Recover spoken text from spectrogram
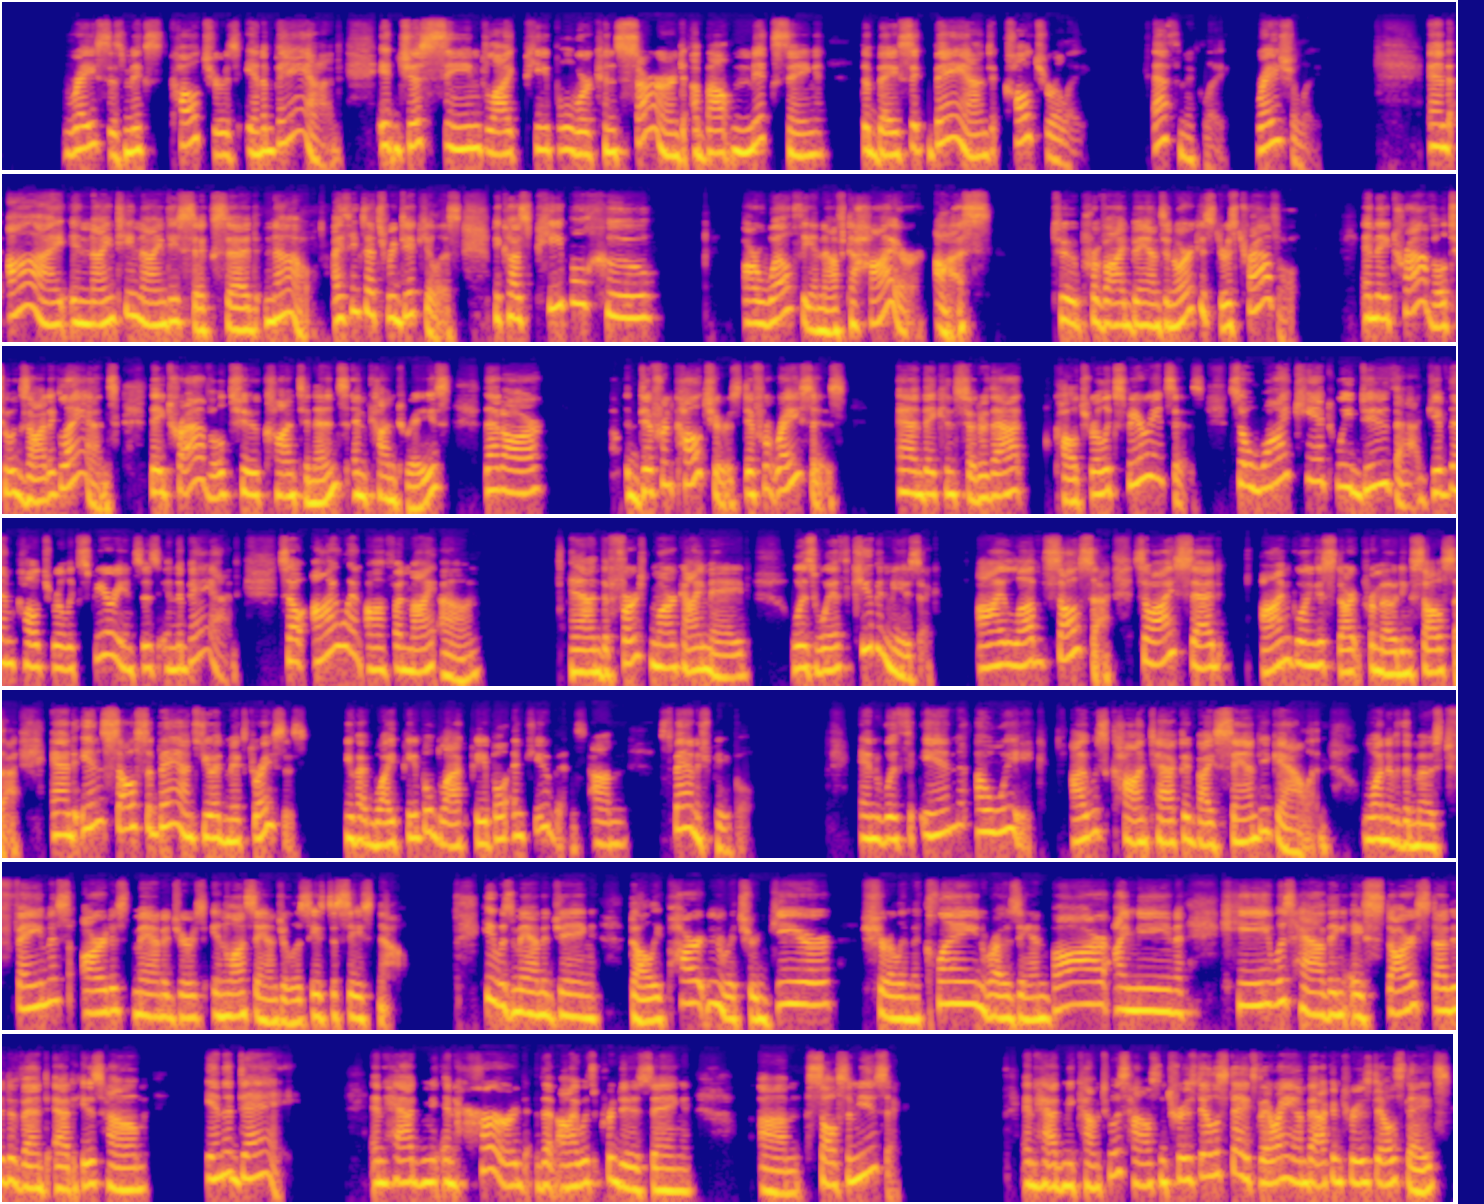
races, mixed cultures in a band. It just seemed like people were concerned about mixing the basic band culturally, ethnically, racially. And I, in 1996, said, no, I think that's ridiculous because people who are wealthy enough to hire us to provide bands and orchestras travel. and they travel to exotic lands. They travel to continents and countries that are different cultures, different races, and they consider that cultural experiences. So why can't we do that? Give them cultural experiences in the band. So I went off on my own and the first mark I made was with Cuban music. I loved salsa. So I said, I'm going to start promoting salsa. And in salsa bands, you had mixed races. You had white people, black people, and Cubans, um, Spanish people. And within a week, I was contacted by Sandy Gallin, one of the most famous artist managers in Los Angeles. He's deceased now. He was managing Dolly Parton, Richard Gere, Shirley MacLaine, Roseanne Barr. I mean, he was having a star studded event at his home in a day and had me and heard that I was producing um, salsa music and had me come to his house in Trousdale Estates. There I am back in Trousdale Estates.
